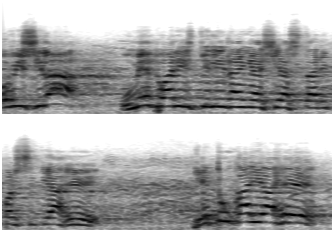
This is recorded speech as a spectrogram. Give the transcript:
ओबीसीला उमेदवारीच दिली नाही अशी असणारी परिस्थिती आहे. हेतू काही आहे.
